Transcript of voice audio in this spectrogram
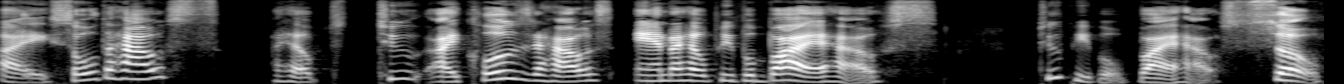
I sold a house. I helped two. I closed a house, and I helped people buy a house. Two people buy a house. So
